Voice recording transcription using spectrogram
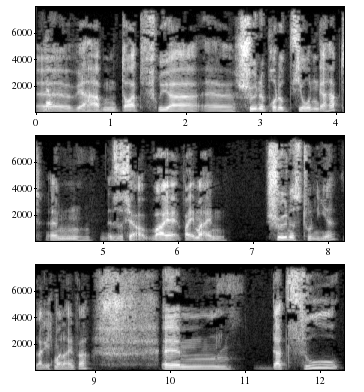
Äh, Ja. Wir haben dort früher äh, schöne Produktionen gehabt. Ähm, es ist ja war, ja, war immer ein schönes Turnier, sage ich mal einfach. Ähm, dazu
